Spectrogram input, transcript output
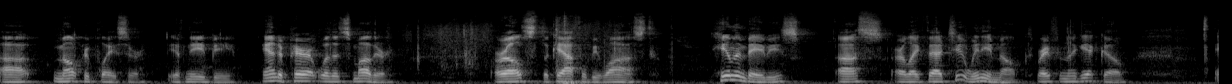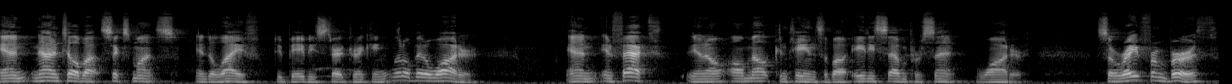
a milk replacer, if need be, and to pair it with its mother, or else the calf will be lost. Human babies, us, are like that too. We need milk right from the get go. And not until about six months into life do babies start drinking a little bit of water. And in fact, you know, all milk contains about 87% water. So, right from birth,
